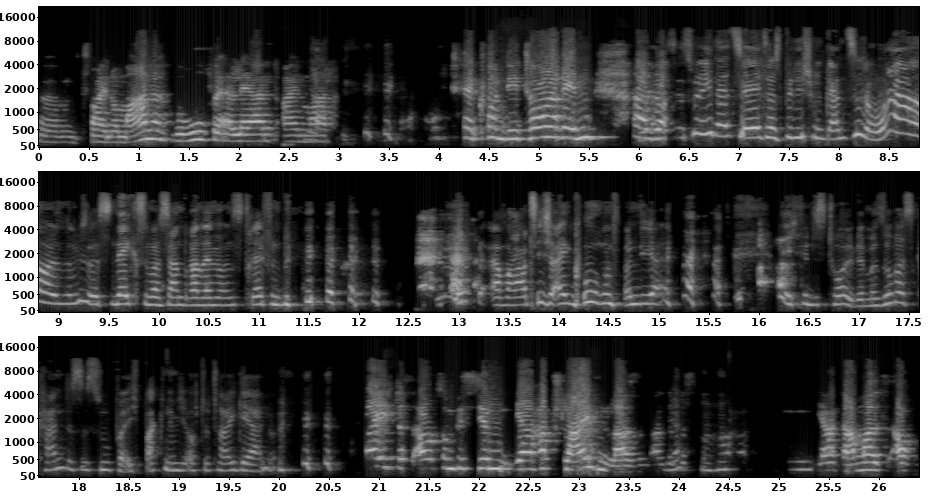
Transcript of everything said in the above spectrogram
ähm, zwei normale Berufe erlernt. Einmal ja. der Konditorin. Also, ja, das vorhin erzählt hast, bin ich schon ganz so, wow, das nächste Mal, Sandra, wenn wir uns treffen. erwarte ich einen Kuchen von dir. ich finde es toll, wenn man sowas kann, das ist super. Ich backe nämlich auch total gerne. Weil ich das auch so ein bisschen ja hab schleifen lassen. Also ja? das mhm. ja damals auch,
